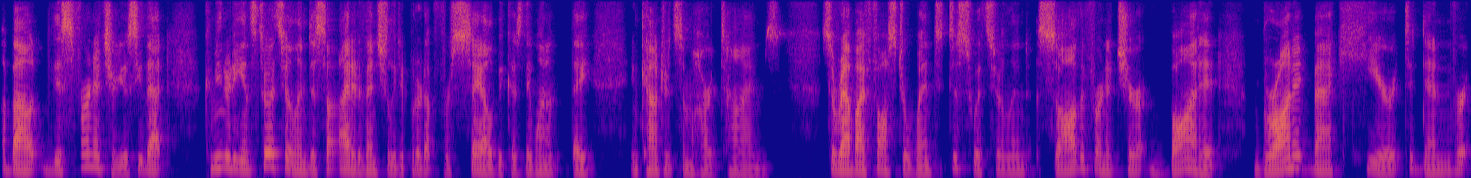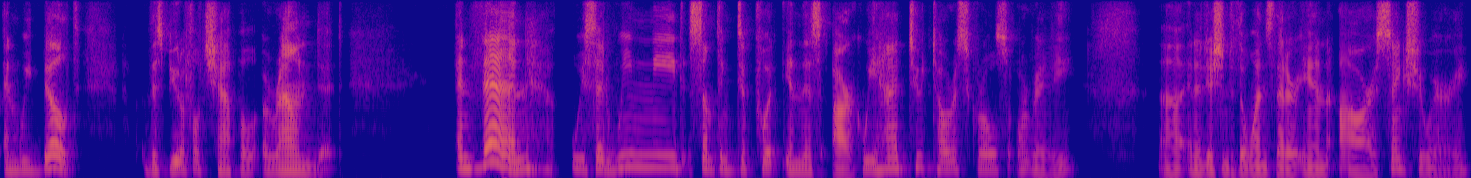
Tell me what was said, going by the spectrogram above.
about this furniture. You see that community in Switzerland decided eventually to put it up for sale because they wanted they encountered some hard times. So Rabbi Foster went to Switzerland, saw the furniture, bought it, brought it back here to Denver, and we built this beautiful chapel around it. And then we said we need something to put in this ark. We had two Torah scrolls already, uh, in addition to the ones that are in our sanctuary.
